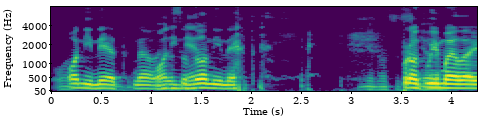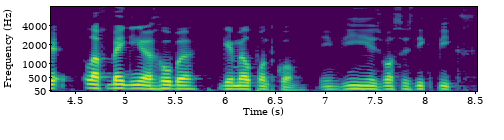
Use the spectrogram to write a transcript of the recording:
Oninet, não, eu sou Oninet? do Oninet. Pronto, o e-mail é laughbanging.gmail.com. Enviem as vossas dick pics.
